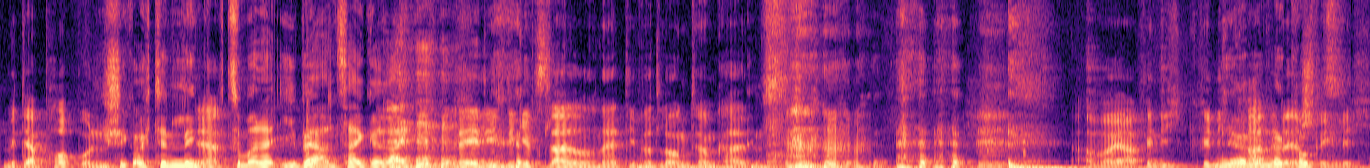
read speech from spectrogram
mit der Pop und... Ich schicke euch den Link ja. zu meiner Ebay-Anzeige rein. nee, die, die gibt es leider noch nicht, die wird long-term gehalten. aber ja, finde ich, find ich gerade wieder erschwinglich.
